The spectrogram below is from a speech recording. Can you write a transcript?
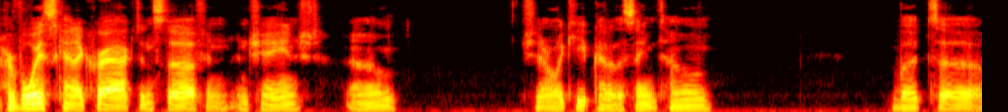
her voice kind of cracked and stuff and and changed. Um, she didn't really keep kind of the same tone, but uh,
